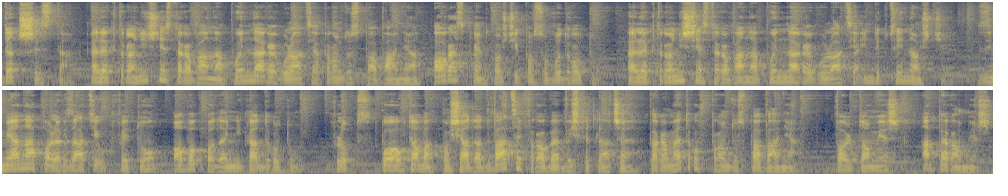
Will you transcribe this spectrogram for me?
D300, elektronicznie sterowana płynna regulacja prądu spawania oraz prędkości posuwu drutu, elektronicznie sterowana płynna regulacja indukcyjności, zmiana polaryzacji uchwytu obok podajnika drutu. Flux. Półautomat posiada dwa cyfrowe wyświetlacze parametrów prądu spawania, woltomierz, amperomierz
